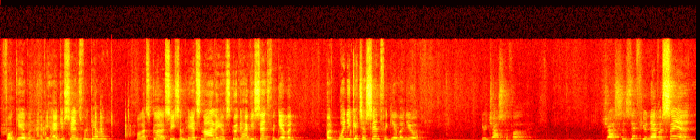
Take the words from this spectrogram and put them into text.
forgiven. Have you had your sins forgiven? Well, that's good. I see some heads nodding. It's good to have your sins forgiven. But when you get your sins forgiven, you're, you're justified. Just as if you never sinned.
